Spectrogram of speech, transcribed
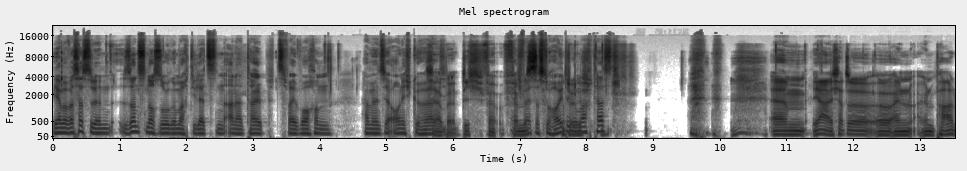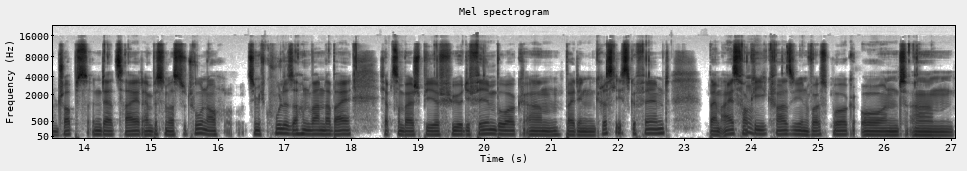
Ja, aber was hast du denn sonst noch so gemacht die letzten anderthalb, zwei Wochen? Haben wir uns ja auch nicht Ich gehört. habe dich ver Ich vermisst. weiß, was du heute natürlich. gemacht hast. ähm, ja, ich hatte äh, ein, ein paar Jobs in der Zeit, ein bisschen was zu tun, auch ziemlich coole Sachen waren dabei. Ich habe zum Beispiel für die Filmburg ähm, bei den Grizzlies gefilmt, beim Eishockey Hm. quasi in Wolfsburg und ähm,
